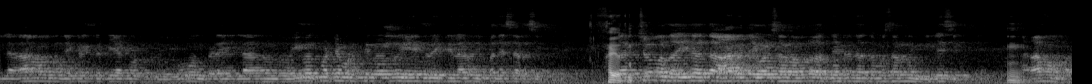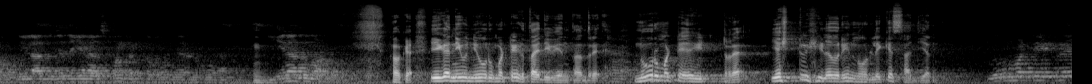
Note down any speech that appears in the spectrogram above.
ಇಲ್ಲ ಆರಾಮಾಗಿ ಒಂದು ಎಕರೆ ಕಟ್ಟಿ ಹಾಕೊಂಡ್ರು ನೀವು ಒಂದು ಬೆಳೆ ಇಲ್ಲ ಒಂದು ಐವತ್ತು ಮೊಟ್ಟೆ ಮಾಡ್ತೀನಿ ಅಂದ್ರೂ ಏನು ರೇಟ್ ಇಲ್ಲ ಇಪ್ಪತ್ತೈದು ಸಾವಿರ ಸಿಗ್ತದೆ. ಖರ್ಚು ಒಂದು ಆರರಿಂದ ಏಳು ಸಾವಿರ ಆದರೂ ಹದಿನೆಂಟರಿಂದ ಹತ್ತೊಂಬತ್ತು ಸಾವಿರ ನಿಮ್ಗೆ ಇಲ್ಲೇ ಸಿಗುತ್ತೆ. ಆರಾಮಾಗಿ ಮಾಡ್ಬೋದು. ಇಲ್ಲ ಅದ್ರ ಜೊತೆಗೆ ನಾವು ಸ್ಕೂಲ್ ಕಟ್ಕೋಬೋದು. ಏನಾದರೂ ಮಾಡ್ಬೋದು. ಓಕೆ ಈಗ ನೀವು ನೂರು ಮೊಟ್ಟೆ ಇಡ್ತಾ ಇದ್ದೀವಿ ಅಂತಂದರೆ ನೂರು ಮೊಟ್ಟೆ ಇಟ್ಟರೆ ಎಷ್ಟು ಇಳುವರಿ ನೋಡಲಿಕ್ಕೆ ಸಾಧ್ಯ? ನೂರು ಮೊಟ್ಟೆ ಇಟ್ಟರೆ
